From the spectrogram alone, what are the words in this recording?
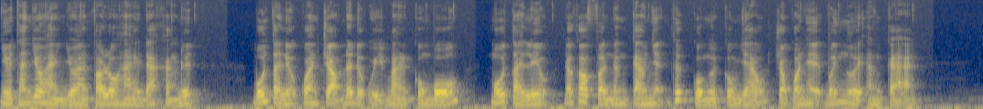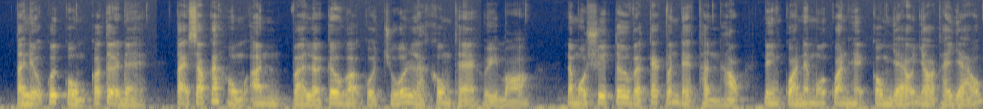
như Thánh Gioan Gioan Phaolô II đã khẳng định. Bốn tài liệu quan trọng đã được ủy ban công bố. Mỗi tài liệu đã góp phần nâng cao nhận thức của người công giáo trong quan hệ với người ăn cả. Tài liệu cuối cùng có tựa đề Tại sao các hồng ân và lời kêu gọi của Chúa là không thể hủy bỏ là một suy tư về các vấn đề thần học liên quan đến mối quan hệ công giáo do Thái giáo,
